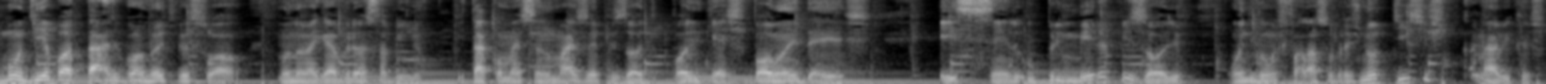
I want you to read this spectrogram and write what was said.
Bom dia, boa tarde, boa noite, pessoal. Meu nome é Gabriel Sabino e está começando mais um episódio do podcast Bolando Ideias. Esse sendo o primeiro episódio onde vamos falar sobre as notícias canábicas,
